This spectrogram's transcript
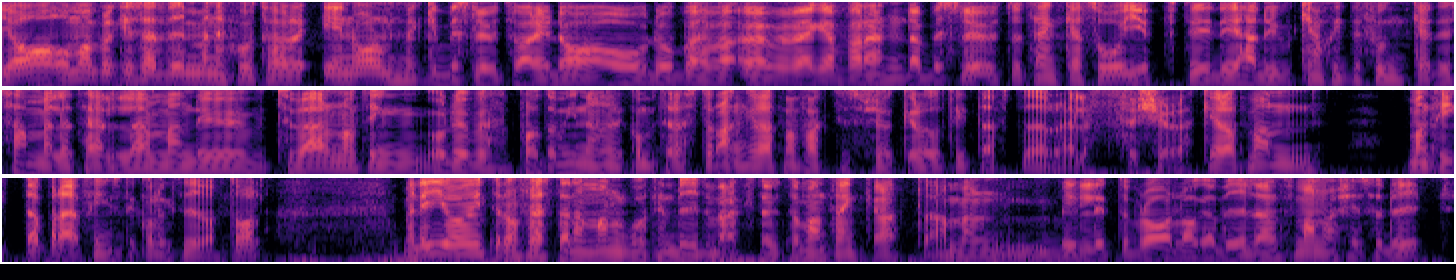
Ja, och man brukar säga att vi människor tar enormt mycket beslut varje dag och då behöver överväga varenda beslut och tänka så djupt. Det, det hade ju kanske inte funkat i samhället heller, men det är ju tyvärr någonting, och det har vi fått prata om innan när det kommer till restauranger, att man faktiskt försöker att titta efter, eller försöker, att man, man tittar på det här, finns det kollektivavtal? Men det gör ju inte de flesta när man går till en bilverkstad, utan man tänker att ja, men billigt och bra att laga bilen som annars är så dyrt.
